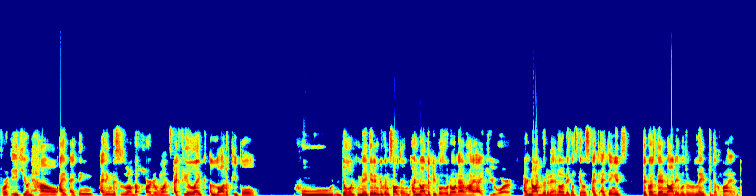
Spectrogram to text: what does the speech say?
for EQ and how. I, I think I think this is one of the harder ones. I feel like a lot of people who don't make it into consulting are not the people who don't have high IQ or are not good at analytical skills. I, I think it's because they're not able to relate to the client.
